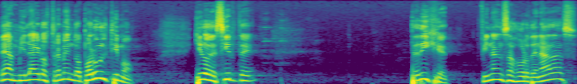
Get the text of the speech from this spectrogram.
Veas milagros tremendos. Por último, quiero decirte, te dije, finanzas ordenadas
